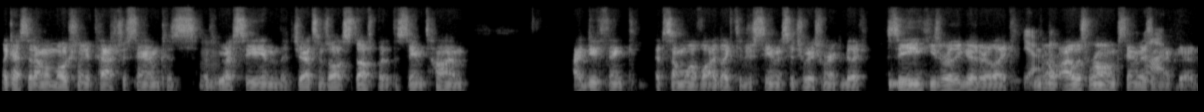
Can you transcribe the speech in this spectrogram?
Like I said, I'm emotionally attached to Sam because of mm-hmm. USC and the Jets and all this stuff. But at the same time, I do think at some level I'd like to just see him in a situation where I can be like, see, he's really good, or like, yeah. no, I was wrong. Sam isn't that good.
